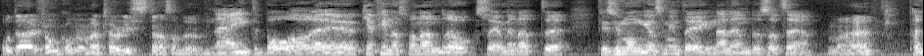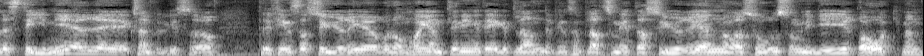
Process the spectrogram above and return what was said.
Och därifrån kommer de här terroristerna som du... Nej, inte bara. Det kan finnas från andra också. Jag menar att eh, det finns ju många som inte har egna länder så att säga. Nej. Palestinier eh, exempelvis. Så det finns assyrier och de har egentligen inget eget land. Det finns en plats som heter Assyrien och Assur som ligger i Irak. Men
